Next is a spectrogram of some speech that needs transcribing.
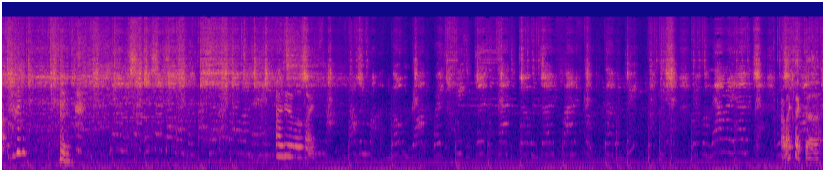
I'll do a little heart. I like like the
